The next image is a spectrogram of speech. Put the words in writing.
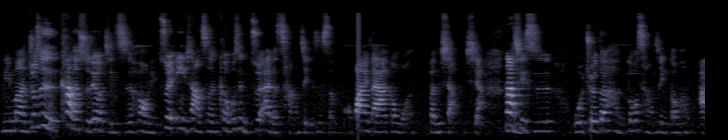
你们就是看了十六集之后，你最印象深刻或是你最爱的场景是什么？欢迎大家跟我分享一下。那其实我觉得很多场景都很爱，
